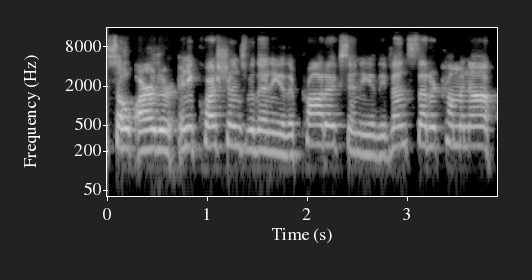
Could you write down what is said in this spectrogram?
So are there any questions with any of the products, any of the events that are coming up?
